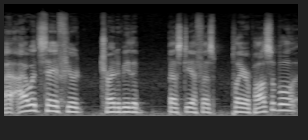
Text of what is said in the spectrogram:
I, would say if you're trying to be the best DFS player possible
